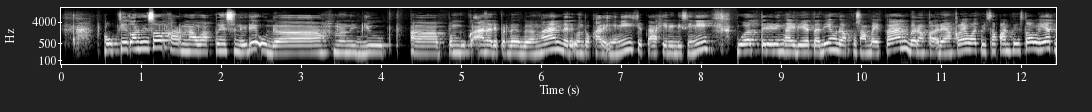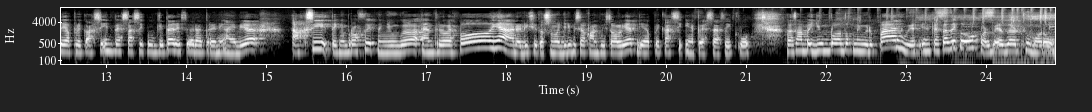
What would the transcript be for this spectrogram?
Oke konvisor karena waktunya sendiri udah menuju uh, pembukaan dari perdagangan dari untuk hari ini kita akhiri di sini. Buat trading idea tadi yang udah aku sampaikan, barangkali ada yang kelewat bisa konvisor lihat di aplikasi investasiku kita di situ ada trading idea, aksi, taking profit dan juga entry levelnya ada di situ semua. Jadi bisa konvisor lihat di aplikasi investasiku. Nah, sampai jumpa untuk minggu depan with investasiku for. For better tomorrow.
